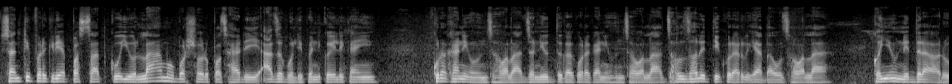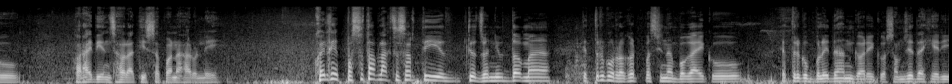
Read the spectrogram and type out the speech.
शान्ति प्रक्रिया पश्चातको यो लामो वर्षहरू पछाडि आजभोलि पनि कहिलेकाहीँ कुराकानी हुन्छ होला जनयुद्धका कुराकानी हुन्छ होला झलझलै ती कुराहरू याद आउँछ होला कैयौँ निद्राहरू हराइदिन्छ होला ती सपनाहरूले। कहिलेकाहीँ पश्चाताप लाग्छ सर ती त्यो जनयुद्धमा त्यत्रोको रगत पसिना बगाएको त्यत्रोको बलिदान गरेको सम्झिँदाखेरि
